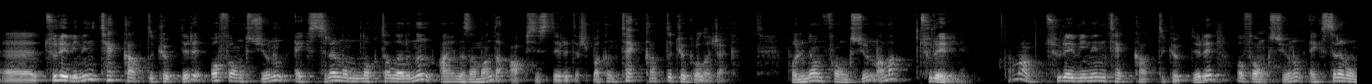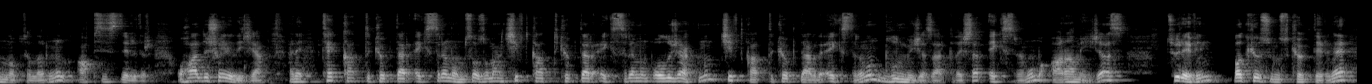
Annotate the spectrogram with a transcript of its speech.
e, türevinin tek katlı kökleri o fonksiyonun ekstremum noktalarının aynı zamanda absisleridir. Bakın tek katlı kök olacak. Polinom fonksiyonun ama türevinin. Tamam türevinin tek katlı kökleri o fonksiyonun ekstremum noktalarının absisleridir. O halde şöyle diyeceğim. Hani tek katlı kökler ekstremumsa o zaman çift katlı kökler ekstremum olacak mı? Çift katlı köklerde ekstremum bulmayacağız arkadaşlar. Ekstremumu aramayacağız. Türevin bakıyorsunuz köklerine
